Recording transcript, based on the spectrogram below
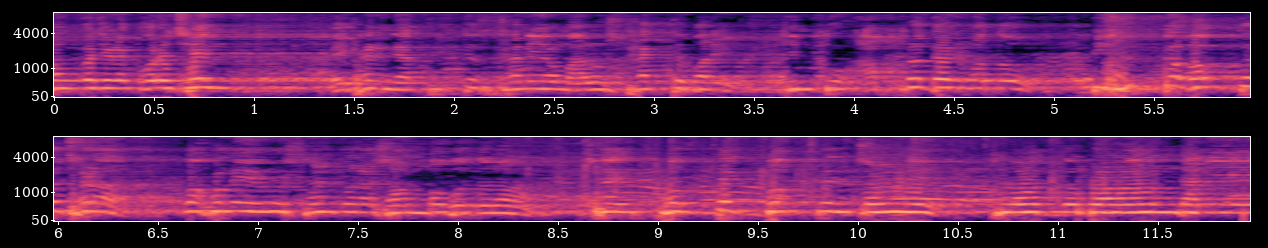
সংঘ যেটা করেছেন, এখানে নেতৃত্ব স্থানীয় মানুষ থাকতে পারে। কিন্তু আপনাদের মতো বিশুদ্ধ ভক্ত ছাড়া কখনোই অনুষ্ঠান করা সম্ভব হতো না। তাই প্রত্যেক ভক্তের চরণে প্রণাম জানিয়ে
